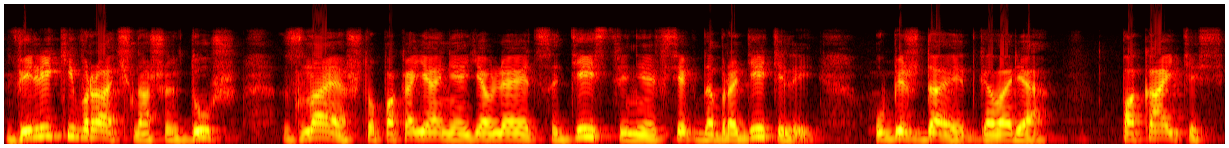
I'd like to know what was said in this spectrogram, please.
Великий врач наших душ, зная, что покаяние является действеннее всех добродетелей, убеждает, говоря, «Покайтесь,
